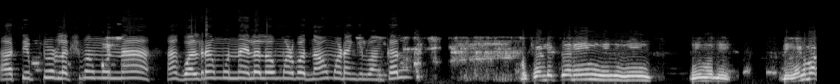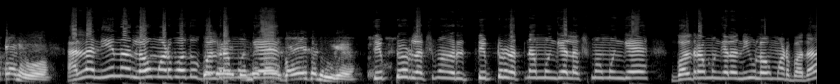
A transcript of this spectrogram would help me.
ಆ ತಿಪ್ಟೂರ್ ಲಕ್ಷ್ಮಮ್ಮನ್ನ ಆ ಗೊಲ್ರಮ್ಮನ್ನ ಎಲ್ಲ ಲವ್ ಮಾಡ್ಬೋದು ನಾವು ಮಾಡಂಗಿಲ್ವಾ ಅಂಕಲ್? ಮುಚ್ಕೊಂಡಿರ್ತ ನೀನ್ ನೀನ್- ನೀನ್- ನೀವು ನೀವ್ ನೀವ್ ಹೆಣ್ಮಕ್ಳ ನೀವು? ಅಲ್ಲ ನೀನು ಲವ್ ಮಾಡ್ಬೋದು ಗೊಲ್ರಮ್ಮಂಗೆ. ಭಯ ಐತೆ ನಿಮ್ಗೆ. ತಿಪ್ಟೂರ್ ಲಕ್ಷ್ಮ ತಿಪ್ಟೂರ್ ರತ್ನಮ್ಮಂಗೆ ಲಕ್ಷ್ಮಮ್ಮಂಗೆ ಗೊಲ್ರಮ್ಮಂಗೆಲ್ಲ ನೀವು ಲವ್ ಮಾಡ್ಬೋದಾ?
